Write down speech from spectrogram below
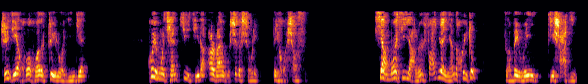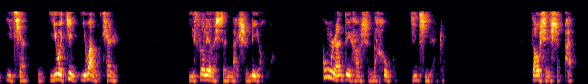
直接活活的坠落阴间。会幕前聚集的二百五十个首领被火烧死，向摩西、亚伦发怨言的会众则被瘟疫击杀近一千五一万近一万五千人。以色列的神乃是烈火，公然对抗神的后果极其严重，遭神审判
